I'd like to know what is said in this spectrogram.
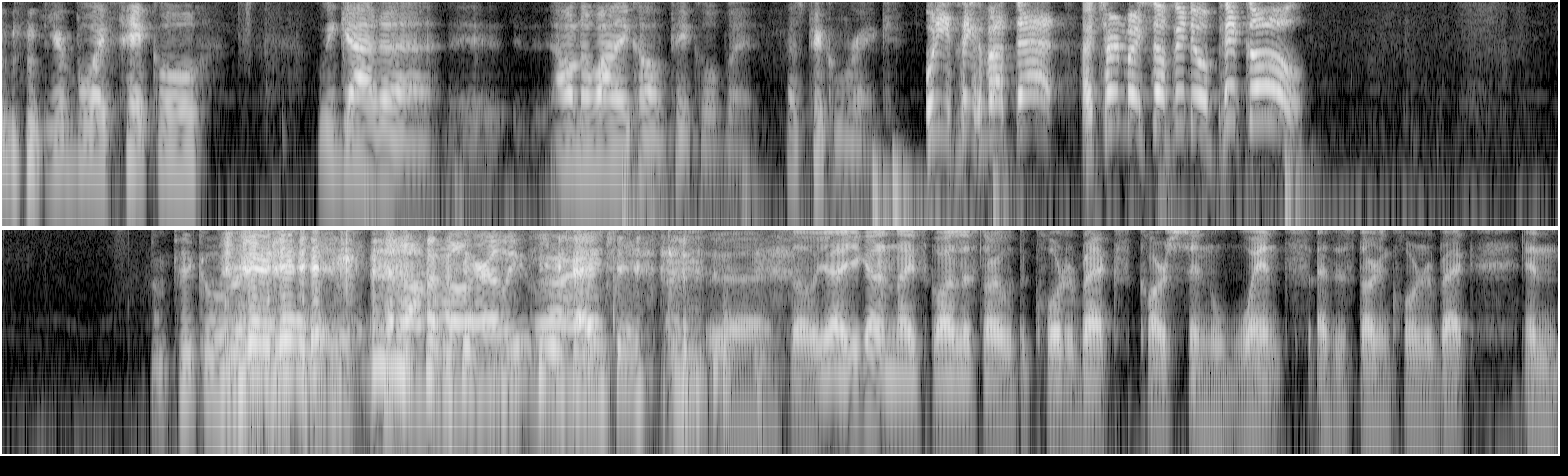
your boy Pickle. We got uh, I don't know why they call him Pickle, but that's Pickle Rick. What do you think about that? I turned myself into a pickle! I'm Pickle Rick. Cut off a little early. All yeah, I right. did. Yeah. So yeah, you got a nice squad. Let's start with the quarterbacks. Carson Wentz as his starting cornerback, and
